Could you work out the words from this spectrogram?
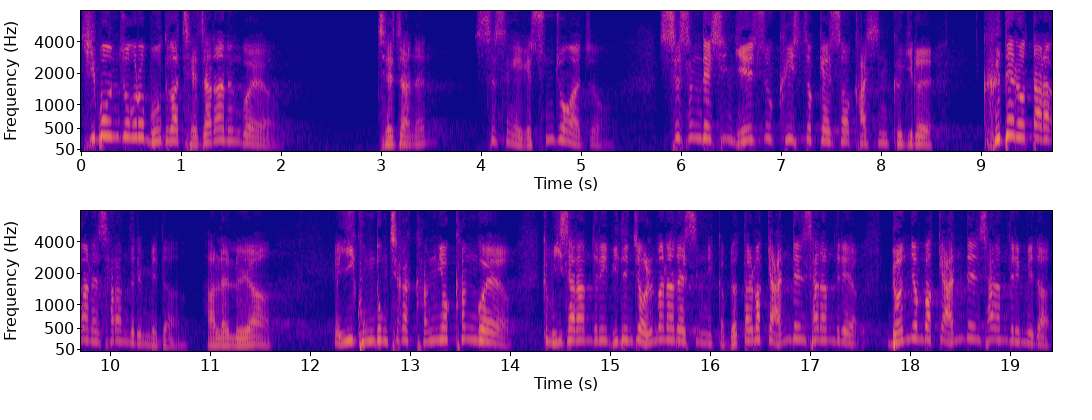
기본적으로 모두가 제자라는 거예요. 제자는 스승에게 순종하죠. 스승 대신 예수 그리스도께서 가신 그 길을 그대로 따라가는 사람들입니다. 할렐루야. 이 공동체가 강력한 거예요. 그럼 이 사람들이 믿은 지 얼마나 됐습니까? 몇 달밖에 안 된 사람들이에요. 몇 년밖에 안 된 사람들입니다.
